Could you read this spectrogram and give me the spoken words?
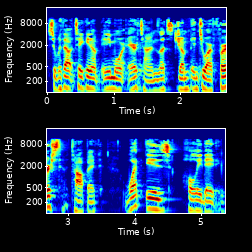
So without taking up any more airtime, let's jump into our first topic. What is holy dating?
